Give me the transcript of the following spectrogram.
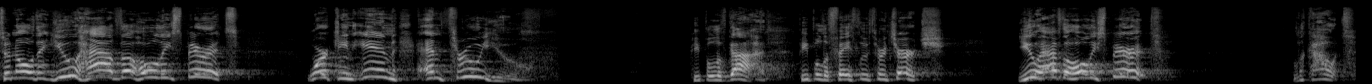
to know that you have the Holy Spirit working in and through you? People of God, people of Faith Lutheran Church. You have the Holy Spirit. Look out.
